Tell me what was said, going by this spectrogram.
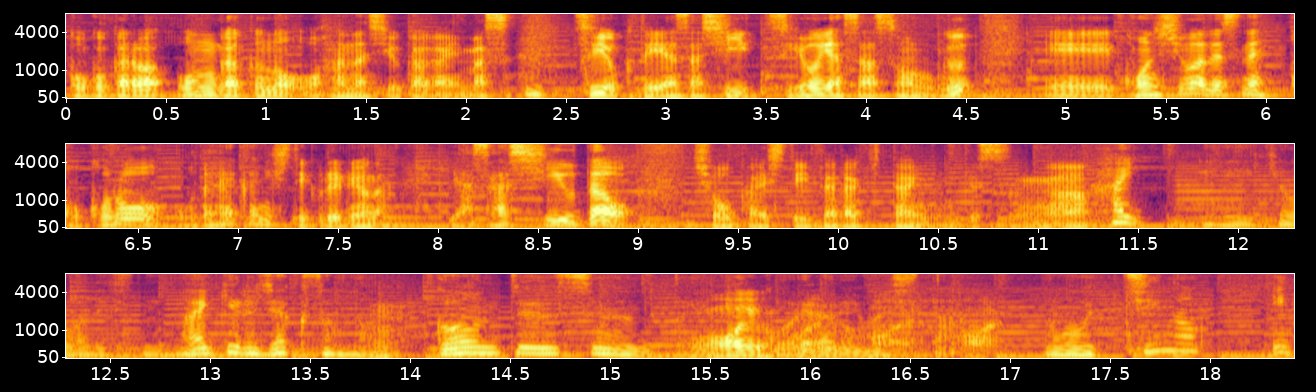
ここからは音楽のお話伺います、うん。強くて優しい強やさソング、えー今週はですね心を穏やかにしてくれるような優しい歌を紹介していただきたいんですが。はい、えー今日はですねマイケル・ジャクソンの「Gone Too Soon」とおいう曲を選びました。もううちの一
